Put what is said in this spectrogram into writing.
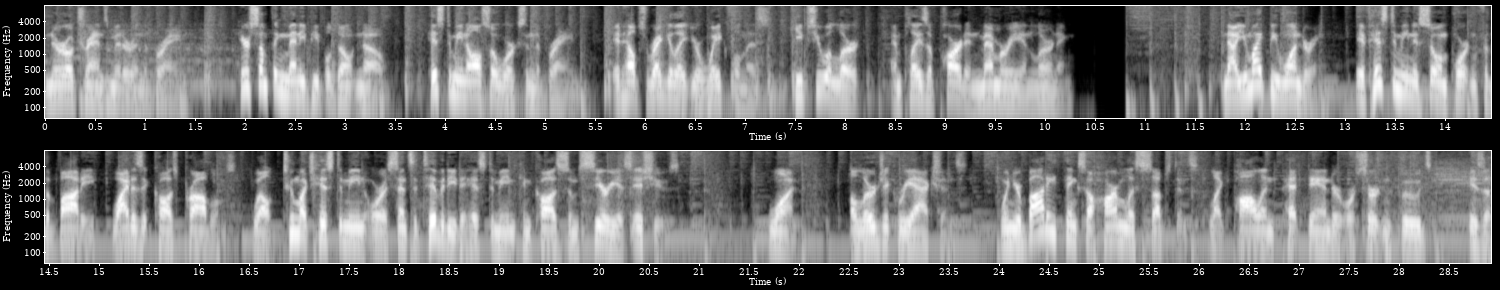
Neurotransmitter in the brain. Here's something many people don't know. Histamine also works in the brain, it helps regulate your wakefulness, keeps you alert, and plays a part in memory and learning. Now you might be wondering, if histamine is so important for the body, why does it cause problems? Well, too much histamine or a sensitivity to histamine can cause some serious issues. 1. Allergic reactions. When your body thinks a harmless substance, like pollen, pet dander or certain foods, is a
